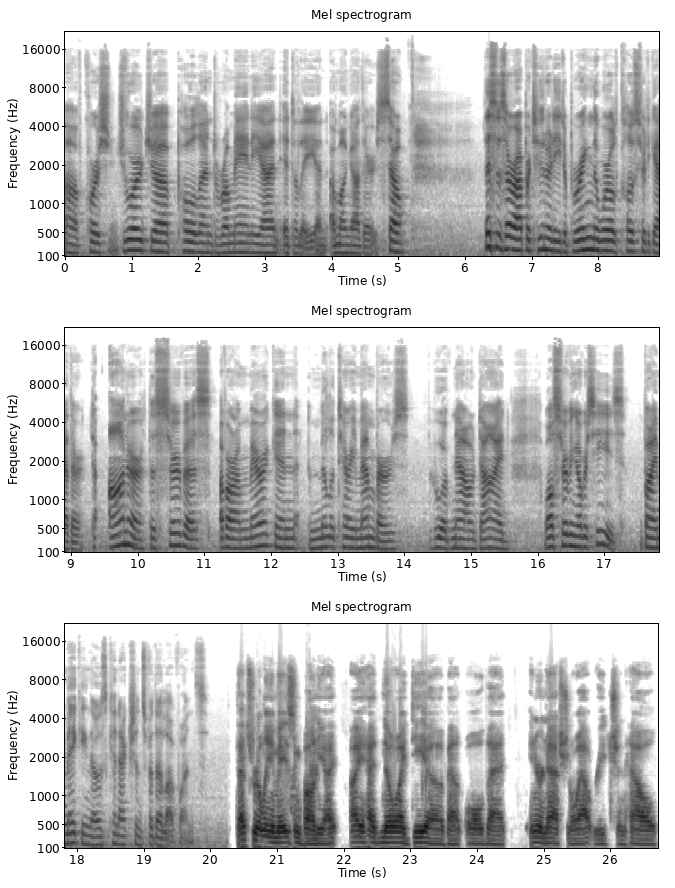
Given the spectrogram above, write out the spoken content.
of course, Georgia, Poland, Romania, and Italy, and among others. So, this is our opportunity to bring the world closer together, to honor the service of our American military members who have now died while serving overseas by making those connections for their loved ones. That's really amazing, Bonnie. I, I had no idea about all that international outreach and how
